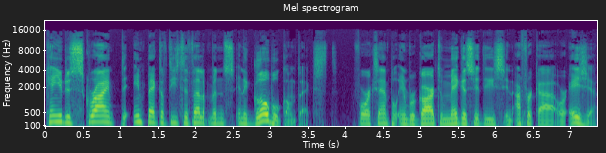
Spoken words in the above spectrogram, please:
Can you describe the impact of these developments in a global context? For example, in regard to megacities in Africa or Asia?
